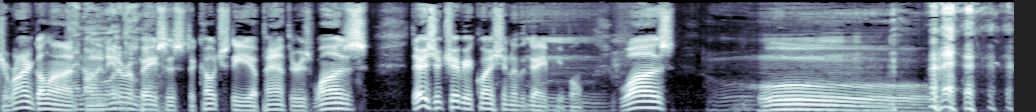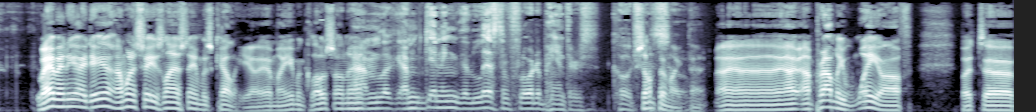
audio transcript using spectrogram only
Gerard Gallant on an interim basis to coach the uh, Panthers was. There's your trivia question of the day, people. Hmm. Was. Ooh. Do I have any idea? I want to say his last name was Kelly. Uh, am I even close on that? I'm look. I'm getting the list of Florida Panthers coaches. Something so. like that. Uh, I, am probably way off, but uh,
